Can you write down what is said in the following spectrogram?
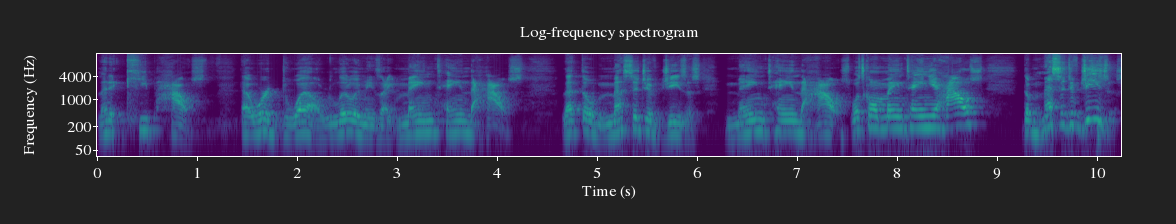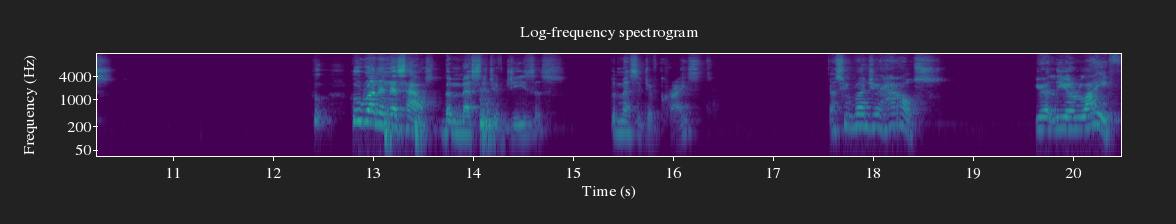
Let it keep house. That word dwell literally means like maintain the house. Let the message of Jesus maintain the house. What's going to maintain your house? The message of Jesus. Who run in this house? The message of Jesus, the message of Christ. That's who runs your house, your, your life.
